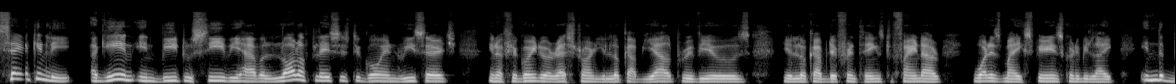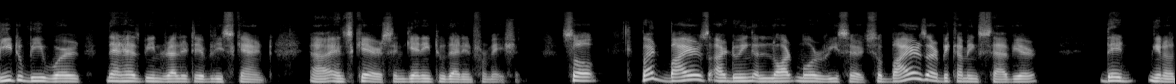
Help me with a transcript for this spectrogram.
Secondly, again, in B2C, we have a lot of places to go and research. You know, if you're going to a restaurant, you look up Yelp reviews, you look up different things to find out what is my experience going to be like. In the B2B world, that has been relatively scant uh, and scarce in getting to that information. So but buyers are doing a lot more research. So buyers are becoming savvier. They, you know,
